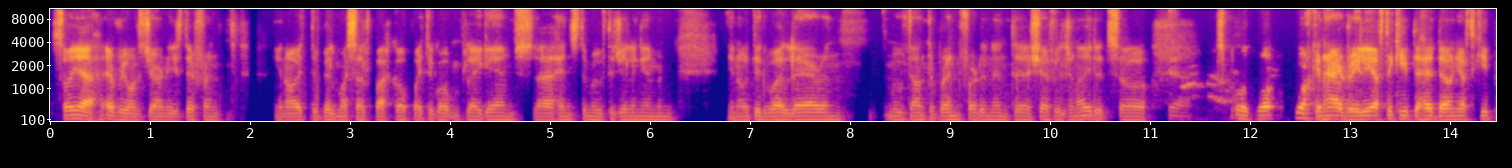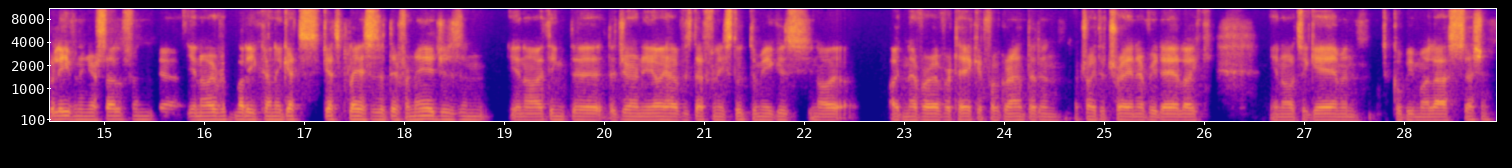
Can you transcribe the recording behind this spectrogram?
so yeah, everyone's journey is different. You know, I had to build myself back up. I had to go out and play games. Uh, hence the move to Gillingham, and you know, did well there, and moved on to Brentford and then to Sheffield United. So, yeah. Working hard really. You have to keep the head down. You have to keep believing in yourself, and yeah. you know, everybody kind of gets gets places at different ages, and you know, I think the the journey I have has definitely stood to me because you know I'd never ever take it for granted, and I try to train every day like you know it's a game, and it could be my last session.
